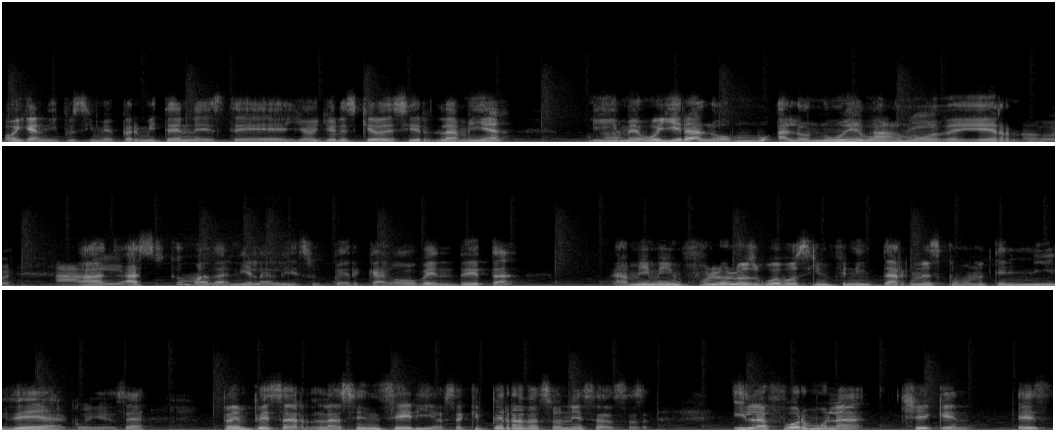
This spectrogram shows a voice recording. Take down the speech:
oigan, y pues si me permiten, este, yo, yo les quiero decir la mía y Ajá. me voy a ir a lo, a lo nuevo, a, A lo ver. moderno, güey. A A- ver. así como a Daniela le super cagó Vendetta, a mí me infló los huevos Infinite Darkness como no tienen ni idea, güey. O sea, para empezar, la hacen serie. O sea, ¿qué perradas son esas? O sea, y la fórmula, chequen, es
